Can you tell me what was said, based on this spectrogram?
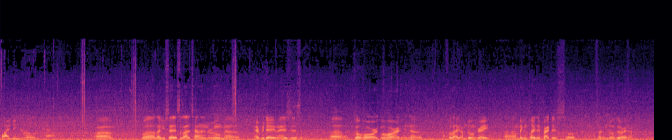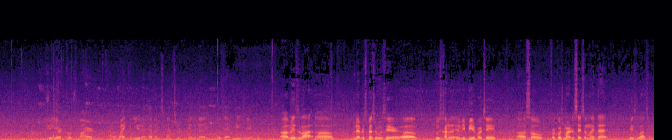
finding your own path? Um, well, like you said, it's a lot of talent in the room. Uh, every day, man, it's just uh, go hard, go hard, and uh, I feel like I'm doing great, uh, making plays in practice, so I feel like I'm doing good right now. Did you hear Coach Meyer kind of liken you to Evan Spencer the other day? What does that mean to you? Uh, it means a lot. Uh, whenever Spencer was here, uh, he was kind of the MVP of our team. Uh, so for Coach Meyer to say something like that, it means a lot to me.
